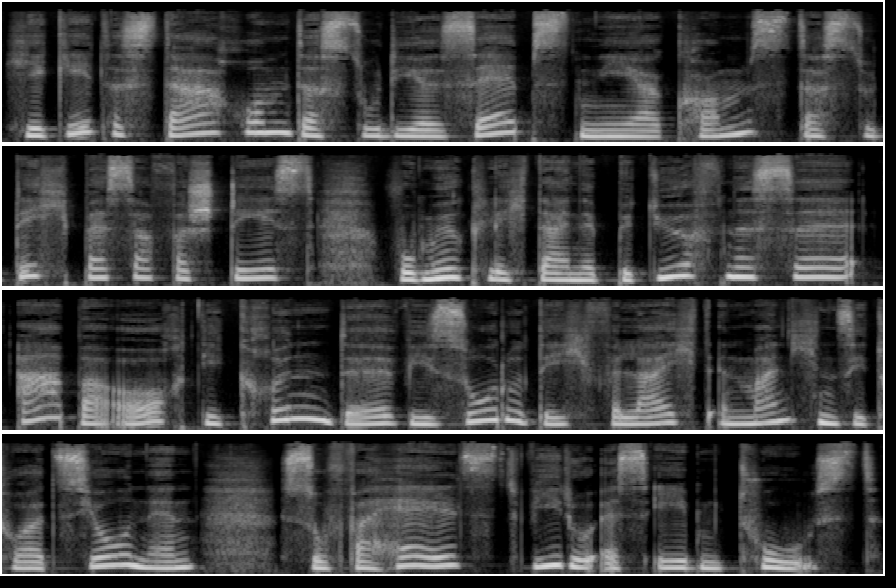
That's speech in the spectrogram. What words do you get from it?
hier geht es darum, dass du dir selbst näher kommst, dass du dich besser verstehst, womöglich deine Bedürfnisse, aber auch die Gründe, wieso du dich vielleicht in manchen Situationen so verhältst, wie du es eben tust.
